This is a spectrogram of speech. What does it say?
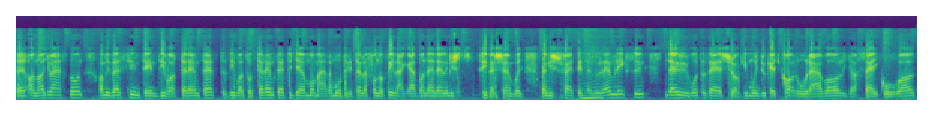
a nagyvásznon, amivel szintén divat teremtett, divatot teremtett. Ugye ma már a mobiltelefonok világában erre nem is szívesen, vagy nem is feltétlenül mm. emlékszünk, de ő volt az első, aki mondjuk egy karórával, ugye a Seiko-val,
